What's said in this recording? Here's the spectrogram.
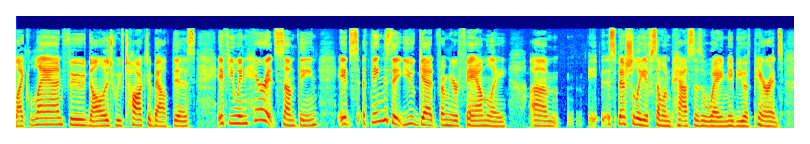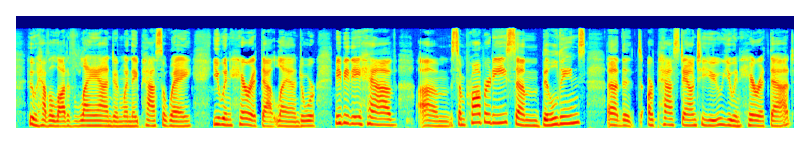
like land, food, knowledge. We've talked about this. If you inherit something, it's things that you get from your family. Um, especially if someone passes away, maybe you have parents who have a lot of land, and when they pass away, you inherit that land. Or maybe they have um, some property, some buildings uh, that are passed down to you, you inherit that.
